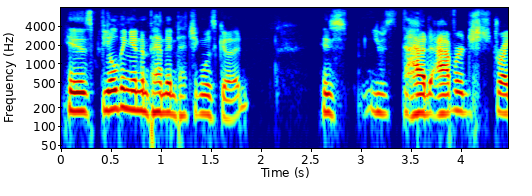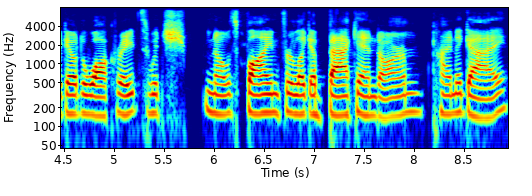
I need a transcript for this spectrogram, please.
his fielding independent pitching was good. His he had average strikeout to walk rates, which you know is fine for like a back end arm kind of guy.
